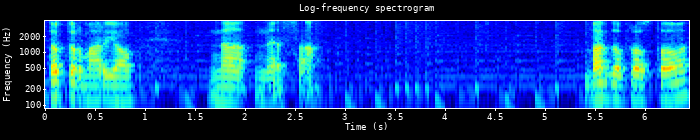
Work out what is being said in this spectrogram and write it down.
Doktor Mario na NESa. Bardzo prosto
